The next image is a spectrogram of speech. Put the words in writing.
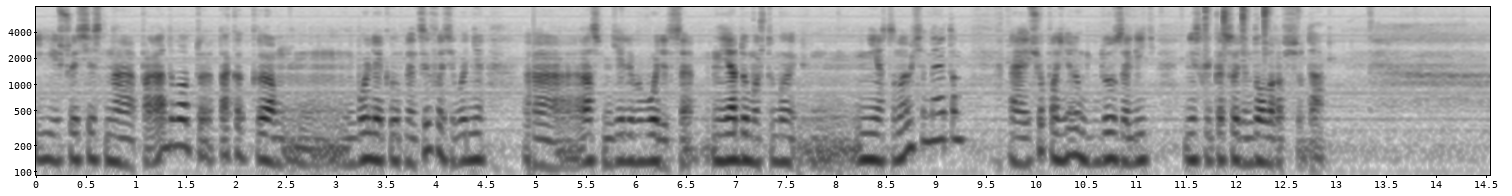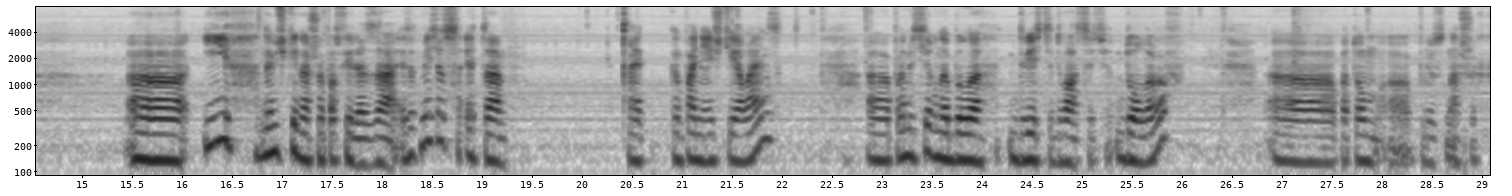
И что, естественно, порадовало, то, так как более крупная цифра сегодня раз в неделю выводится. Я думаю, что мы не остановимся на этом. А еще планируем залить несколько сотен долларов сюда. А, и новички нашего портфеля за этот месяц это э, компания HT Alliance. А, проинвестировано было 220 долларов. Потом плюс наших,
